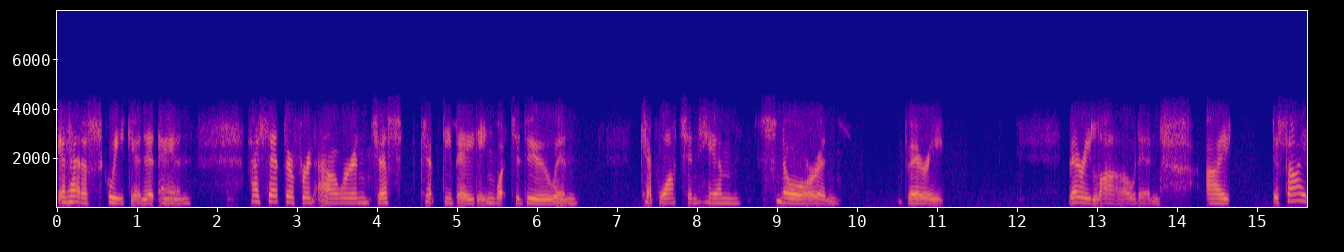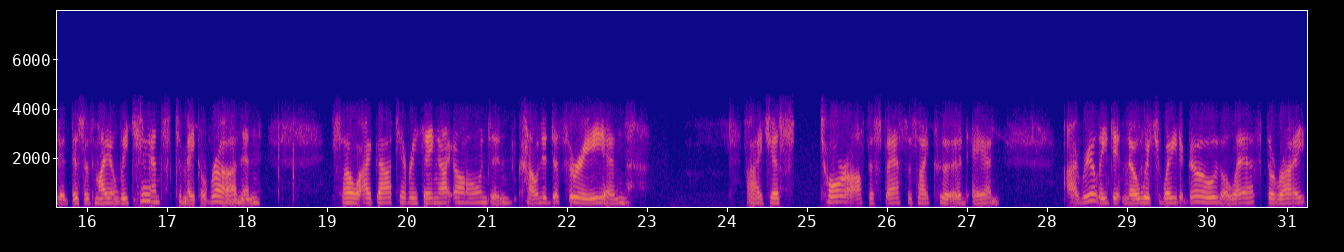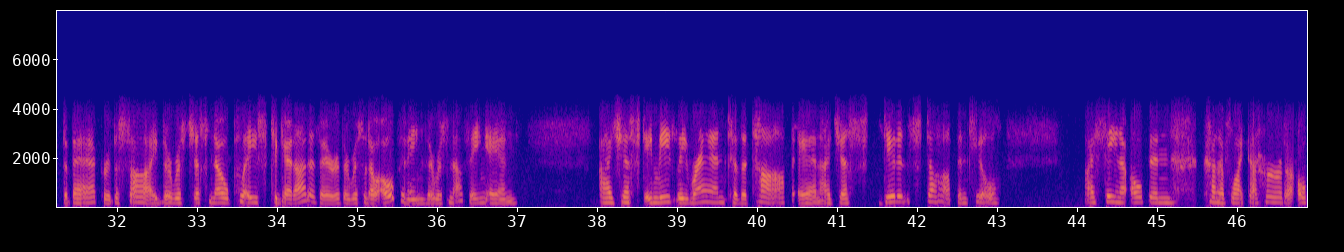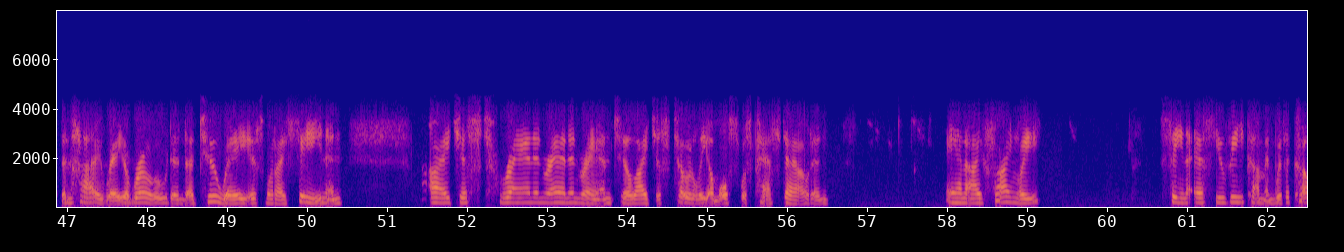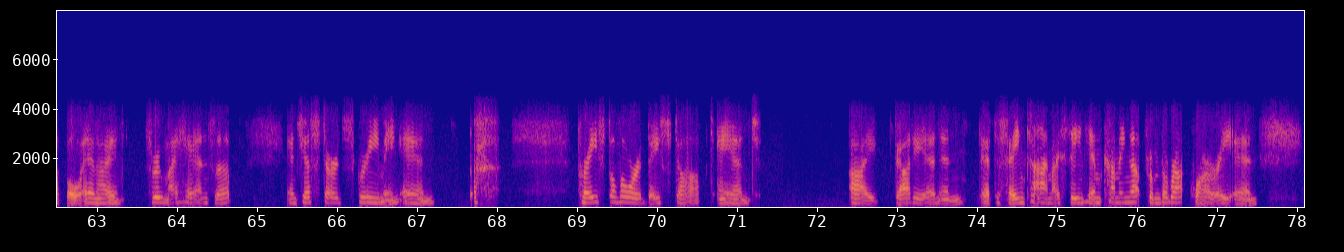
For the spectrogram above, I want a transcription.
it had a squeak in it and I sat there for an hour and just kept debating what to do and kept watching him snore and very very loud and I decided this is my only chance to make a run and so I got everything I owned and counted to 3 and I just tore off as fast as I could and I really didn't know which way to go the left, the right, the back, or the side. There was just no place to get out of there. There was no opening. There was nothing. And I just immediately ran to the top and I just didn't stop until I seen an open, kind of like I heard an open highway, a road, and a two way is what I seen. And I just ran and ran and ran till I just totally almost was passed out. And and I finally seen a SUV coming with a couple and I threw my hands up and just started screaming. And praise the Lord they stopped and I got in. And at the same time I seen him coming up from the rock quarry and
